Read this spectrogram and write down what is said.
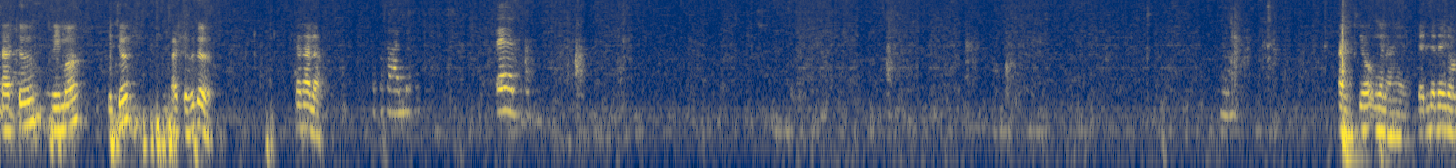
satu, lima, tujuh, satu betul. Tak salah. Apa salah? Eh, Kan, dia mengenai. Jadi dia yang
